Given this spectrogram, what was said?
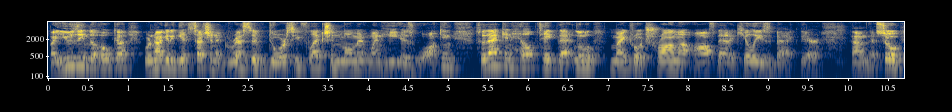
By using the Hoka, we're not going to get such an aggressive dorsiflexion moment when he is walking. So that can help take that little micro trauma off that Achilles back there. Um, so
